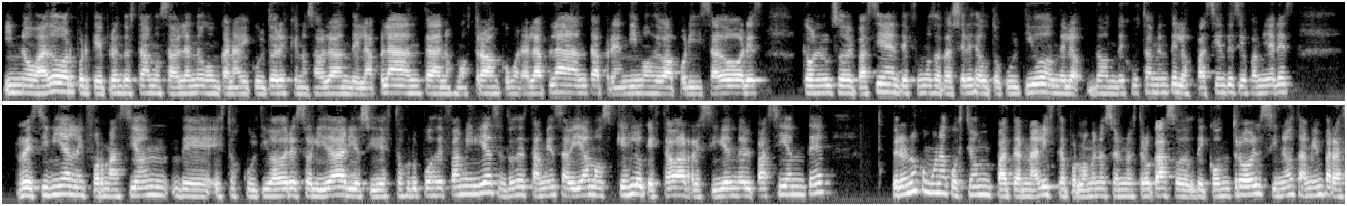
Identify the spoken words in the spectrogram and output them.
innovador porque de pronto estábamos hablando con canabicultores que nos hablaban de la planta, nos mostraban cómo era la planta, aprendimos de vaporizadores con el uso del paciente, fuimos a talleres de autocultivo donde, donde justamente los pacientes y los familiares recibían la información de estos cultivadores solidarios y de estos grupos de familias, entonces también sabíamos qué es lo que estaba recibiendo el paciente pero no como una cuestión paternalista, por lo menos en nuestro caso, de control, sino también para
